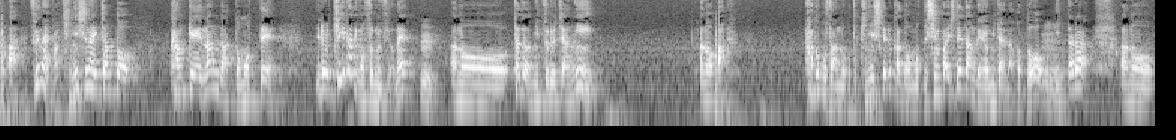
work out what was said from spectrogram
あそういうのはやっぱ気にしないちゃんと関係なんだと思っていろいろ聞いたりもするんですよね、うん。あの例えばみつるちゃんにあのあかの子さんのこと気にしてるかと思って心配してたんだよみたいなことを言ったら、あの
